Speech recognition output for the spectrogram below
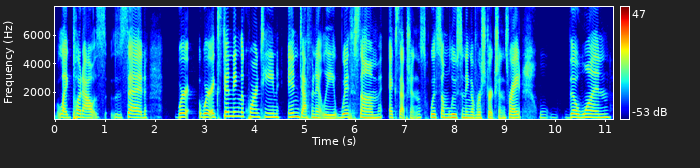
like put out said we're we're extending the quarantine indefinitely with some exceptions with some loosening of restrictions right the one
